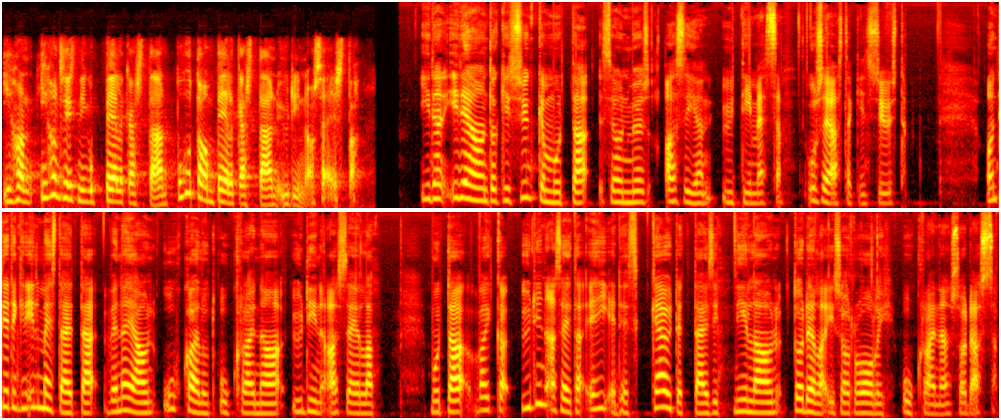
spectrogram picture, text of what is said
Ihan, ihan siis niin pelkästään, puhutaan pelkästään ydinaseista. Idan idea on toki synkkä, mutta se on myös asian ytimessä useastakin syystä. On tietenkin ilmeistä, että Venäjä on uhkailut Ukrainaa ydinaseilla, mutta vaikka ydinaseita ei edes käytettäisi, niillä on todella iso rooli Ukrainan sodassa.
